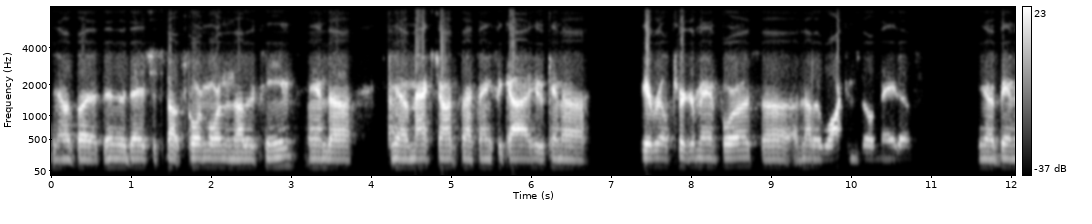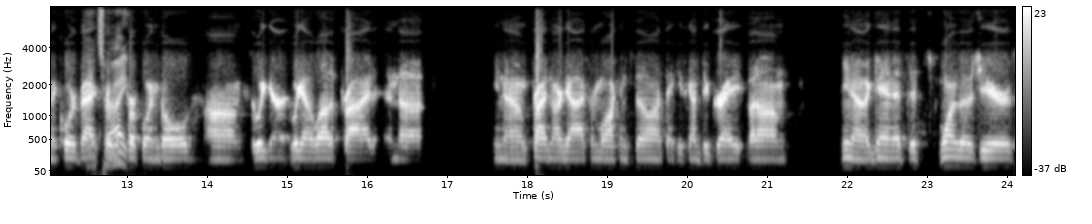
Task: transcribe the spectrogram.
you know, but at the end of the day, it's just about scoring more than another team. And, uh, you know, Max Johnson, I think, is a guy who can uh, be a real trigger man for us. Uh, another Watkinsville native, you know, being the quarterback That's for right. the purple and gold. Um, so we got we got a lot of pride and uh, you know, pride in our guy from Watkinsville. I think he's going to do great. But um, you know, again, it's it's one of those years.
